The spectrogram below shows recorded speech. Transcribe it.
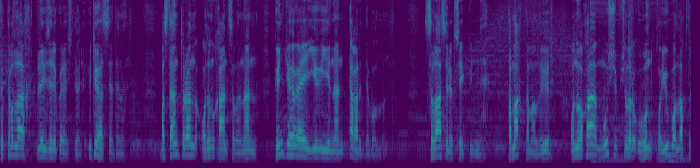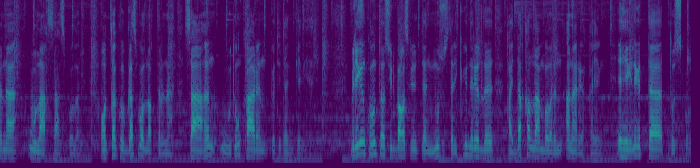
Тыктыбыллах телевизоре көрәчләр. Үтү хассаданан. Бастан туран одун кансылынан, күн жөһөгәй йыйынан әгәрде болдун. Сыла сөлөксө күнне. Тамак тамалыр, Онуға мұш жүпшілер ұғын қойу боллақтырына улақ сас болар. Онта қылғас боллақтырына сағын уытын қарын көтетен кебер. Білеген күнінті сүрбағыз күніттен мұш ұстар екі күнерелі қайда қаллан боларын анары қайын. Эхегіне гітта тұс қол.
